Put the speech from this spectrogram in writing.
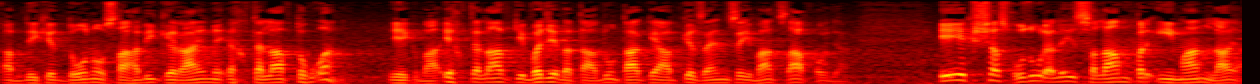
اب دیکھیے، دونوں صحابی کے رائے میں اختلاف تو ہوا نا۔ ایک بات، اختلاف کی وجہ بتا دوں تاکہ آپ کے ذہن سے یہ بات صاف ہو جائے۔ ایک شخص حضور علیہ السلام پر ایمان لایا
